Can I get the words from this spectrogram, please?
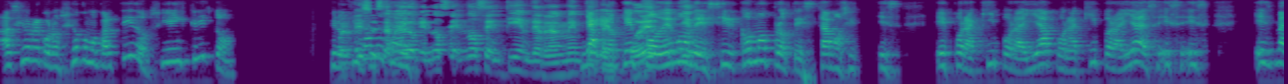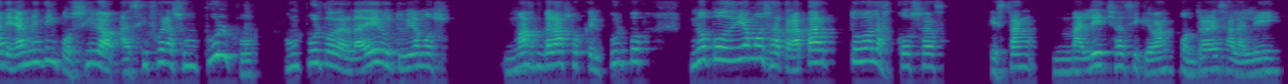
ha sido reconocido como partido, sigue inscrito. Pero, eso es algo que no se, no se entiende realmente. Ya, pero ¿qué podemos decir? ¿Cómo protestamos? Es, es, por aquí, por allá, por aquí, por allá. Es, es, es materialmente imposible. Así fueras un pulpo, un pulpo verdadero y tuviéramos más brazos que el pulpo, no podríamos atrapar todas las cosas que están mal hechas y que van contrarias a la ley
